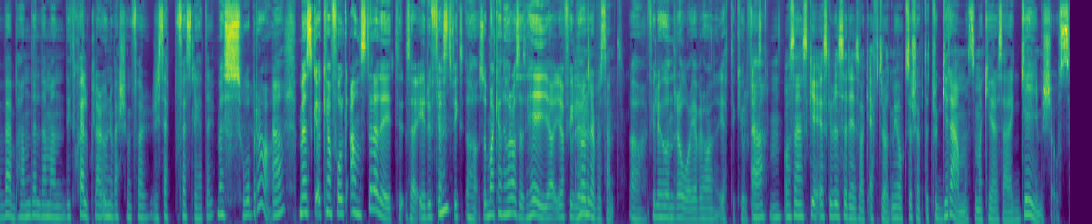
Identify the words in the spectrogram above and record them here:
webbhandel där man, ditt självklara universum för recept på festligheter. Men så bra. Ja. Men ska, kan folk anställa dig? Till, så här, är du festfix? Jaha, Så man kan höra av sig hej jag, jag fyller, 100 procent. ja, fyller 100 år, jag vill ha en jättekul fest. Ja. Mm. Och sen ska, jag ska visa dig en sak efteråt, men jag har också köpt ett program som man kan göra så här game shows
